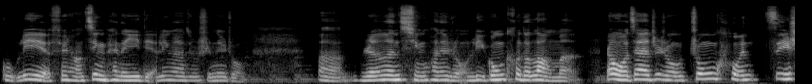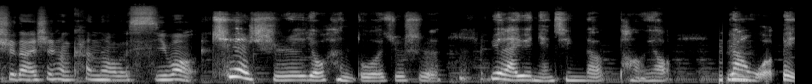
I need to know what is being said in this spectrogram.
鼓励、也非常敬佩的一点。另外就是那种。呃，人文情怀那种理工科的浪漫，让我在这种中国 Z 时代身上看到了希望。确实有很多就是越来越年轻的朋友，让我被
